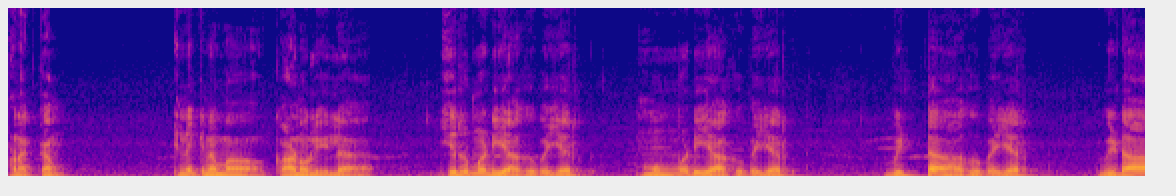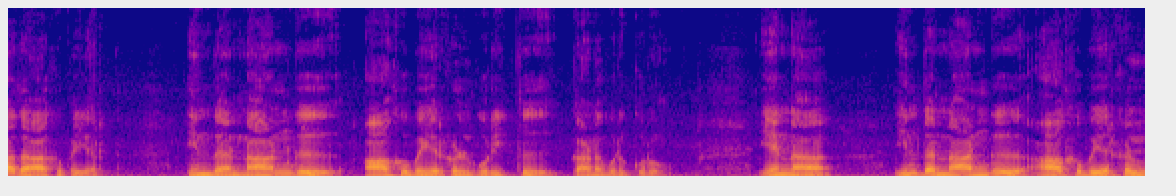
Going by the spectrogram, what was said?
வணக்கம். இன்றைக்கி நம்ம காணொளியில் இருமடி பெயர் மும்மடி ஆகுபெயர் விட்ட ஆகுபெயர் விடாத ஆகுபெயர் இந்த நான்கு ஆகுபெயர்கள் குறித்து காணவிருக்கிறோம். ஏன்னா இந்த நான்கு ஆகுபெயர்கள்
